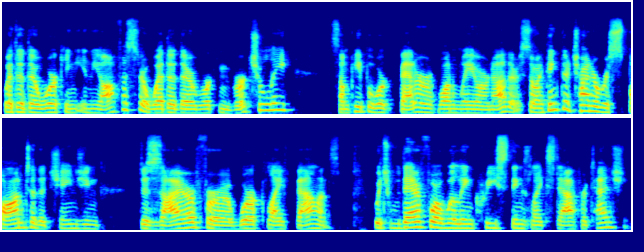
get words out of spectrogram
whether they're working in the office or whether they're working virtually, some people work better one way or another. So I think they're trying to respond to the changing desire for a work life balance, which therefore will increase things like staff retention.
